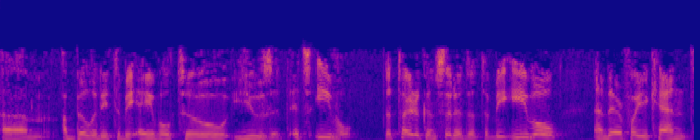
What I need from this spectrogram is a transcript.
um, ability to be able to use it. It's evil. The Torah considered it to be evil, and therefore you can't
